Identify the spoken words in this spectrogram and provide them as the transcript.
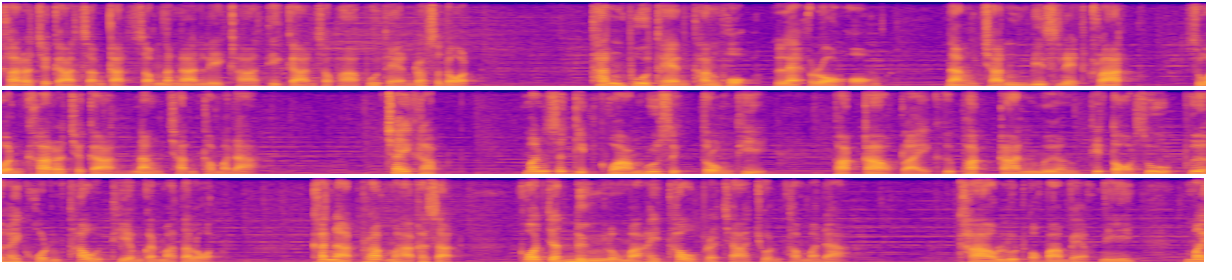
ข้าราชการสังกัดสำนักงงานเลขาธิการสภาผู้แทนราษฎร ท่านผู้แทนทั้ง 6 และรองอ๋อง นั่งชั้นบิสเนสคลาสส่วนข้าราชการนั่งชั้นธรรมดา ใช่ครับ มันสะกิดความรู้สึกตรงที่พักก้าวไกลคือพักการเมืองที่ต่อสู้เพื่อให้คนเท่าเทียมกันมาตลอด ขนาดพระมหากษัตริย์ก็จะดึงลงมาให้เท่าประชาชนธรรมดา ข่าวหลุดออกมาแบบนี้ไม่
